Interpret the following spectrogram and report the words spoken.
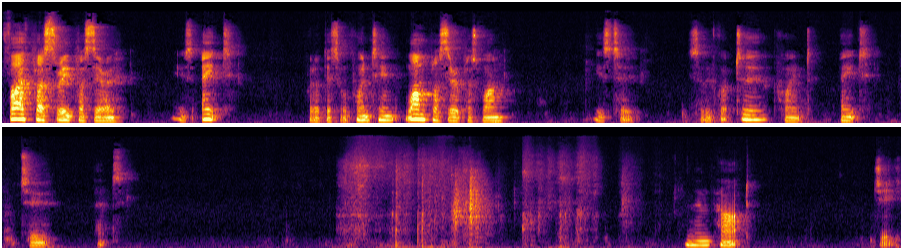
5 plus 3 plus 0 is 8. Put a decimal point in. 1 plus 0 plus 1 is 2. So we've got 2.82 pence. And then part G.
